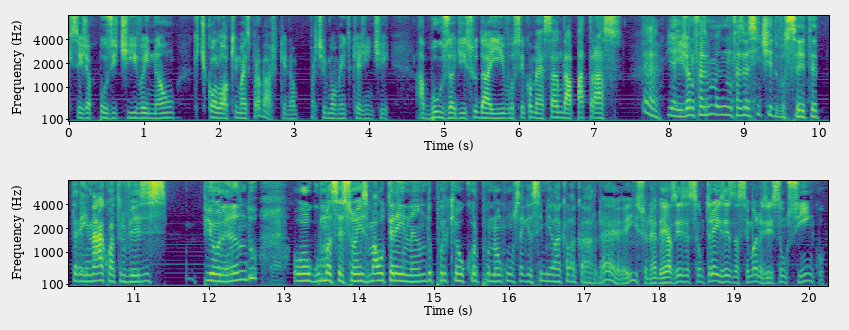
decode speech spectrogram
que seja positiva e não que te coloque mais para baixo, porque a partir do momento que a gente abusa disso daí, você começa a andar para trás. É, e aí já não faz, não faz mais sentido você ter, treinar quatro vezes piorando é. ou algumas sessões mal treinando porque o corpo não consegue assimilar aquela carga. É, é isso, né? Daí às vezes são três vezes na semana, às vezes são cinco,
